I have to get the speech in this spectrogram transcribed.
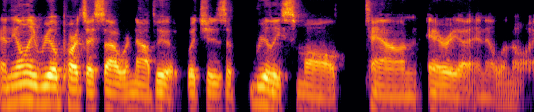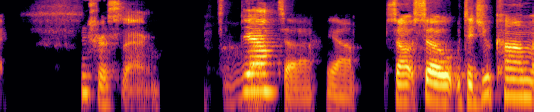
And the only real parts I saw were Nauvoo, which is a really small town area in Illinois. Interesting. Yeah. But, uh, yeah. So, so did you come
